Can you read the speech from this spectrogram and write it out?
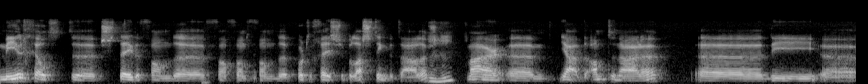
meer geld te stelen van de, van, van, van de Portugese belastingbetalers. Mhm. Maar ehm, ja, de ambtenaren eh, die, eh,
